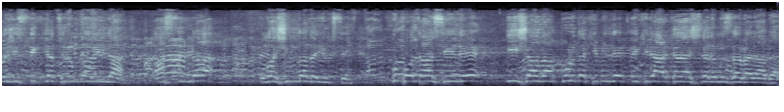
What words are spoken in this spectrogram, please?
lojistik yatırımlarıyla aslında ulaşımda da yüksek. Bu potansiyeli inşallah buradaki milletvekili arkadaşlarımızla beraber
